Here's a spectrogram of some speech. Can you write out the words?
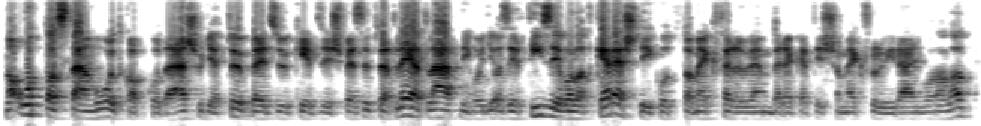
na ott aztán volt kapkodás, ugye több edzőképzés vezető, tehát lehet látni, hogy azért tíz év alatt keresték ott a megfelelő embereket és a megfelelő irányvonalat,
